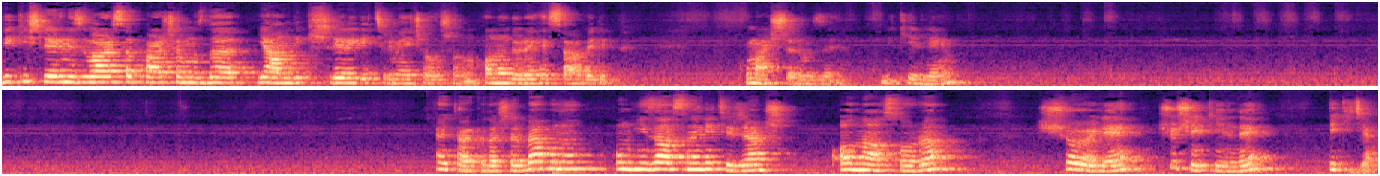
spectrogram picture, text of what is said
Dikişlerimiz varsa parçamızda yan dikişlere getirmeye çalışalım. Ona göre hesap edip kumaşlarımızı dikelim. Evet arkadaşlar ben bunu bunun hizasına getireceğim. Ondan sonra şöyle şu şekilde dikeceğim.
